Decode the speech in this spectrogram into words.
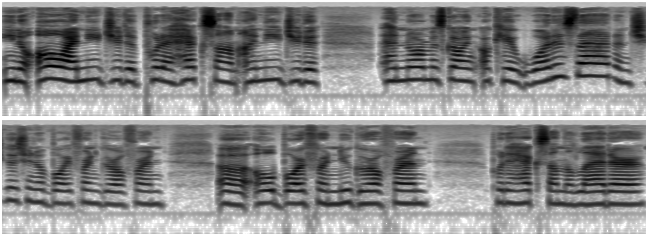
You know, oh, I need you to put a hex on. I need you to. And Norma's going, okay, what is that? And she goes, you know, boyfriend, girlfriend, uh, old boyfriend, new girlfriend. Put a hex on the letter.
